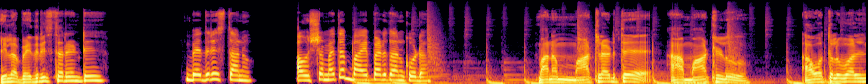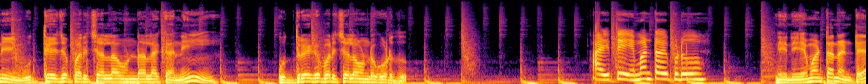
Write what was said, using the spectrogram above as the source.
ఇలా బెదిరిస్తారేంటి? బెదిరిస్తాను. అవసరమైతే భయపెడతాను కూడా. మనం మాట్లాడితే ఆ మాటలు అవతల వాళ్ళని ఉత్తేజపరిచేలా ఉండాలా కానీ ఉద్రేకపరిచేలా ఉండకూడదు. అయితే ఏమంటావు ఇప్పుడు? నేనేమంటానంటే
